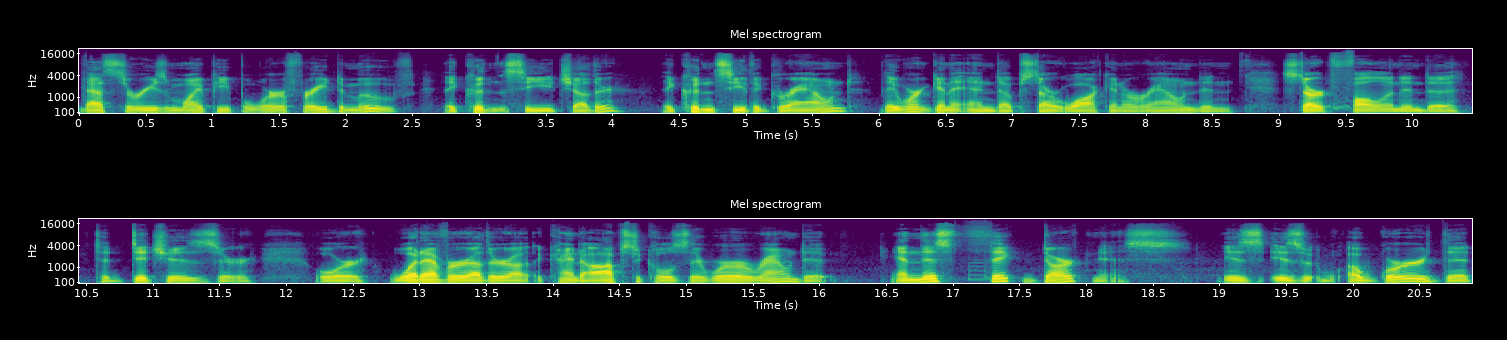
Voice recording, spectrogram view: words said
that's the reason why people were afraid to move. They couldn't see each other. They couldn't see the ground. They weren't going to end up start walking around and start falling into to ditches or or whatever other uh, kind of obstacles there were around it. And this thick darkness is is a word that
